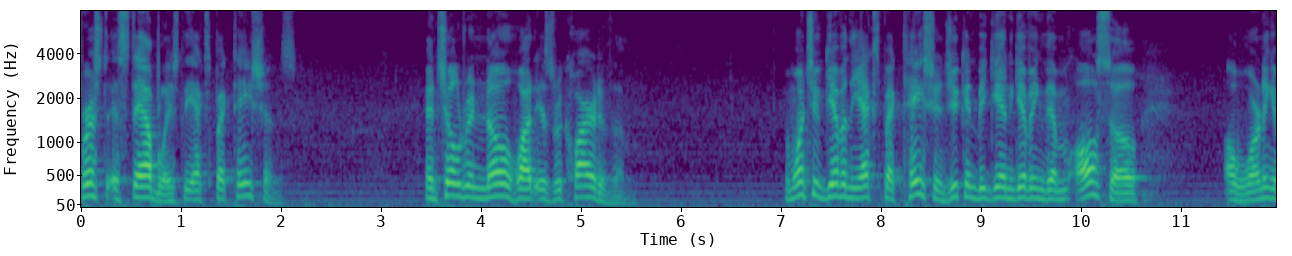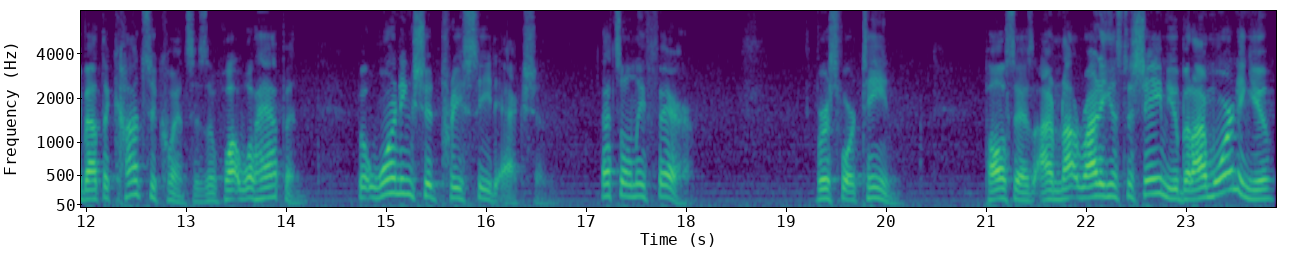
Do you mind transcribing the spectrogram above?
first established the expectations. And children know what is required of them. And once you've given the expectations, you can begin giving them also a warning about the consequences of what will happen. But warning should precede action. That's only fair. Verse 14, Paul says, I'm not writing this to shame you, but I'm warning you.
